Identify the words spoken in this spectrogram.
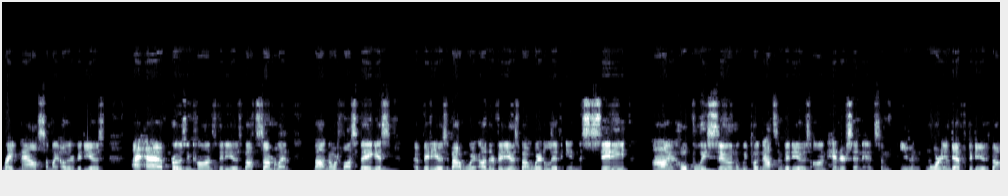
right now, some of my other videos. I have pros and cons videos about Summerlin, about North Las Vegas, have videos about where other videos about where to live in the city. Uh, and hopefully soon we'll be putting out some videos on Henderson and some even more in-depth videos about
